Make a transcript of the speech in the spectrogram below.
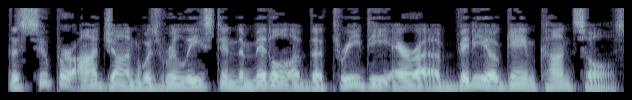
The Super A'can was released in the middle of the 3D era of video game consoles,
